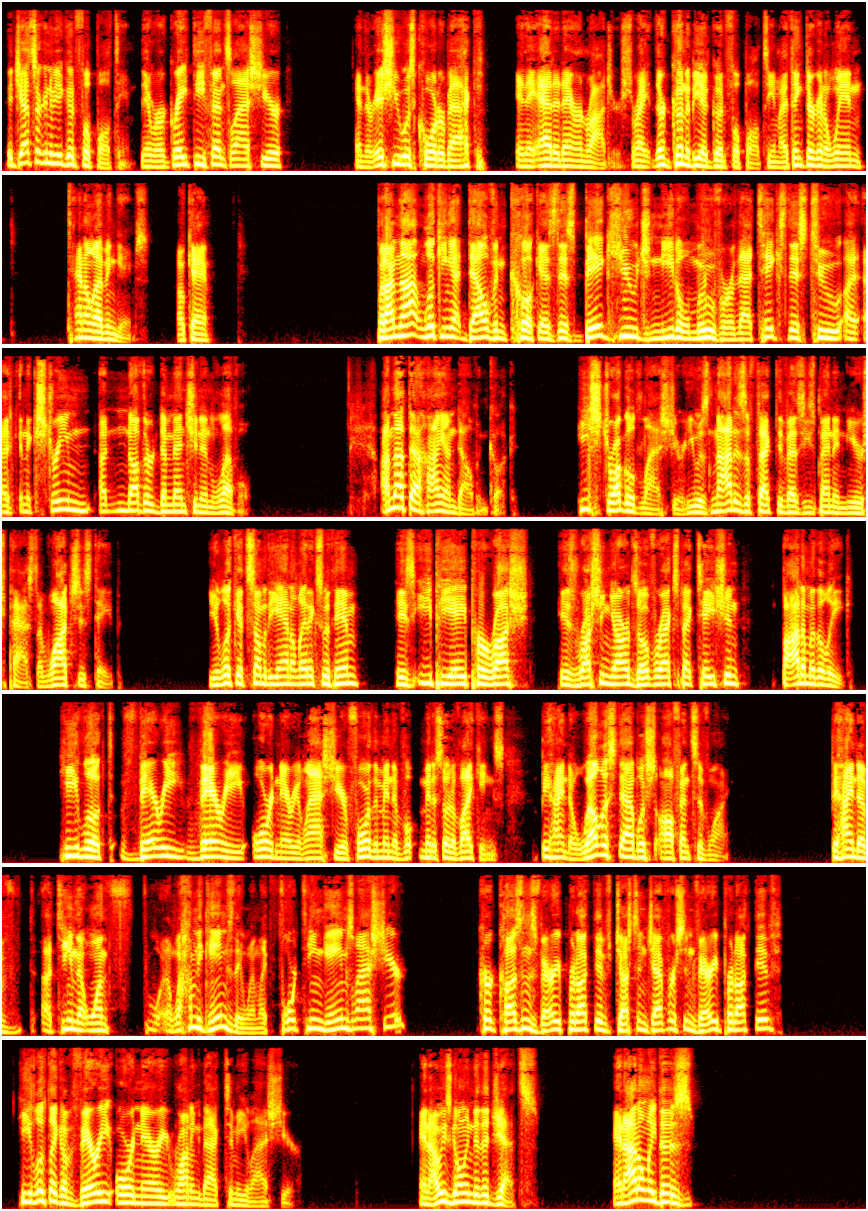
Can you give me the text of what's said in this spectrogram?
The Jets are going to be a good football team. They were a great defense last year, and their issue was quarterback, and they added Aaron Rodgers, right? They're going to be a good football team. I think they're going to win 10, 11 games. Okay. But I'm not looking at Dalvin Cook as this big, huge needle mover that takes this to a, a, an extreme, another dimension and level. I'm not that high on Dalvin Cook. He struggled last year. He was not as effective as he's been in years past. I've watched his tape. You look at some of the analytics with him, his EPA per rush, his rushing yards over expectation, bottom of the league. He looked very, very ordinary last year for the Minnesota Vikings behind a well established offensive line behind a, a team that won how many games they win? Like 14 games last year. Kirk Cousins, very productive. Justin Jefferson, very productive. He looked like a very ordinary running back to me last year. And now he's going to the Jets. And not only does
